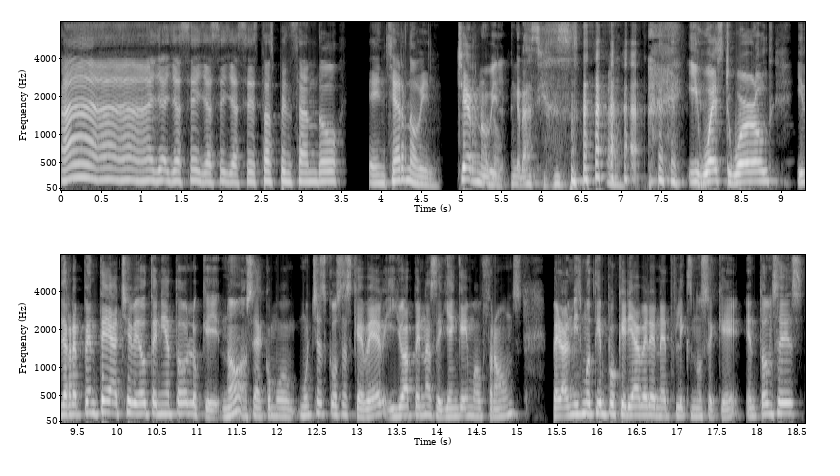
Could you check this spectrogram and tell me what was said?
Ah, ah, ah, ah ya, ya sé, ya sé, ya sé. Estás pensando en Chernobyl. Chernobyl, gracias. Ah. y Westworld. Y de repente HBO tenía todo lo que, ¿no? O sea, como muchas cosas que ver. Y yo apenas seguía en Game of Thrones. Pero al mismo tiempo quería ver en Netflix no sé qué. Entonces,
